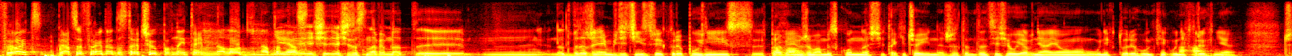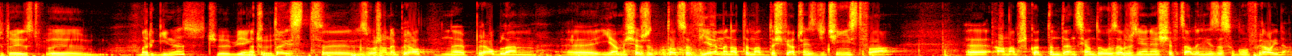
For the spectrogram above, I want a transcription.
Freud, prace Freuda dostarczyły pewnej terminologii, natomiast... Nie, ja się, ja się zastanawiam nad, y, mm, nad wydarzeniami w dzieciństwie, które później sprawiają, Aha. że mamy skłonności takie czy inne, że tendencje się ujawniają u niektórych, u niektórych nie. Czy to jest y, margines, czy większość? Znaczy, to jest y, złożony pro, problem. Ja myślę, że to, co wiemy na temat doświadczeń z dzieciństwa, a na przykład tendencją do uzależniania się wcale nie jest zasługą Freuda.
